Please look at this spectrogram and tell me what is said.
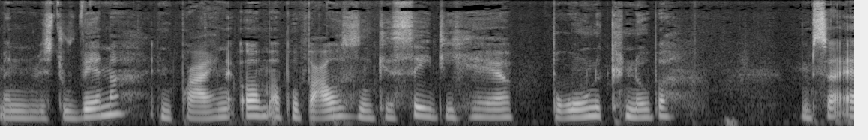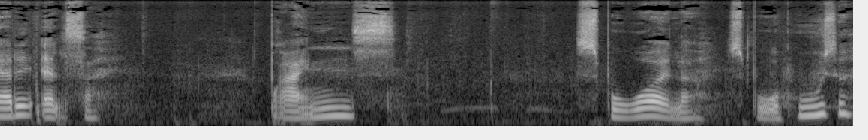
Men hvis du vender en bregne om, og på bagsiden kan se de her brune knopper, så er det altså bregnens sporer eller sporehuse,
